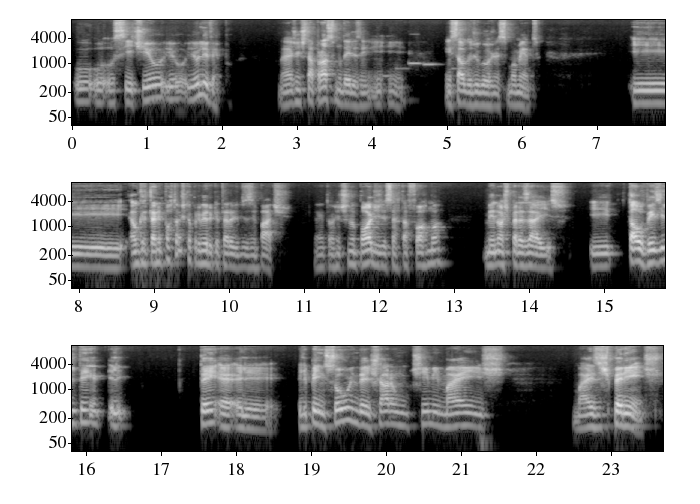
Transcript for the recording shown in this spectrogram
o, o, o City e o, e o, e o Liverpool. Né? A gente está próximo deles em, em, em, saldo de gols nesse momento. E é um critério importante que é o primeiro critério de desempate. Né? Então a gente não pode, de certa forma, menosprezar isso. E talvez ele tenha. Ele, tem, é, ele, ele pensou em deixar um time mais, mais experiente.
